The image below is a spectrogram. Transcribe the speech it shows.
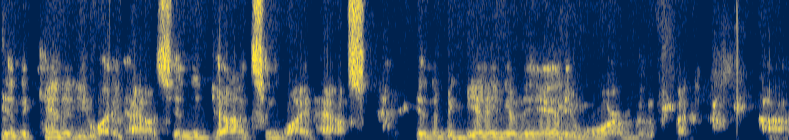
in the Kennedy White House, in the Johnson White House, in the beginning of the anti war movement, uh,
